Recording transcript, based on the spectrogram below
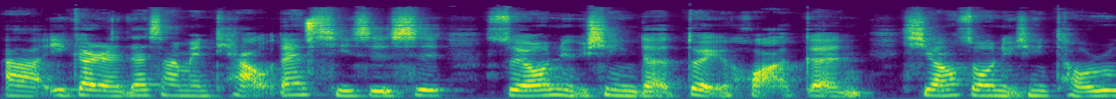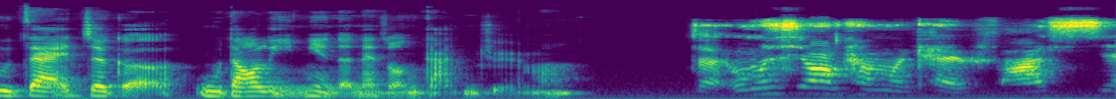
啊、一个人在上面跳舞，但其实是所有女性的对话，跟希望所有女性投入在这个舞蹈里面的那种感觉吗？对，我们希望他们可以发现，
